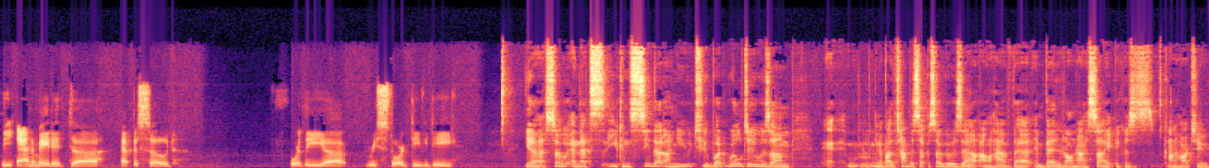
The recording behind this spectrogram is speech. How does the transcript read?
the animated uh, episode for the uh, restored DVD. Yeah, so and that's you can see that on YouTube. What we'll do is um eh, you know by the time this episode goes out, I'll have that embedded on our site because it's kind of hard to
